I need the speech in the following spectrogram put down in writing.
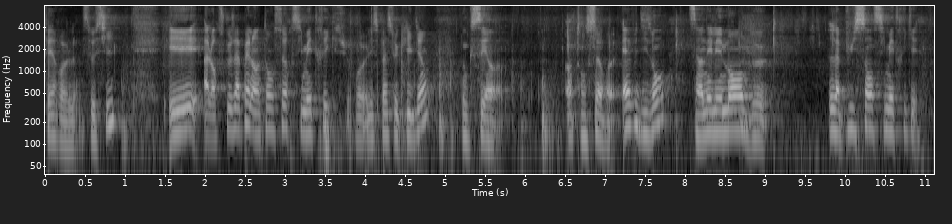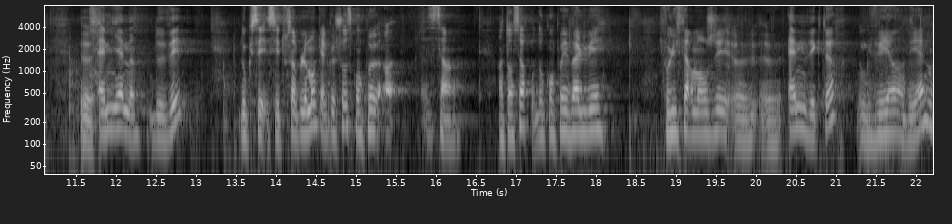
faire euh, ceci. Et alors, ce que j'appelle un tenseur symétrique sur euh, l'espace euclidien, donc c'est un, tenseur F, disons, c'est un élément de la puissance symétrique euh, m de V. Donc c'est tout simplement quelque chose qu'on peut. C'est un, tenseur donc on peut évaluer. Il faut lui faire manger m vecteurs, donc V1, Vm.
